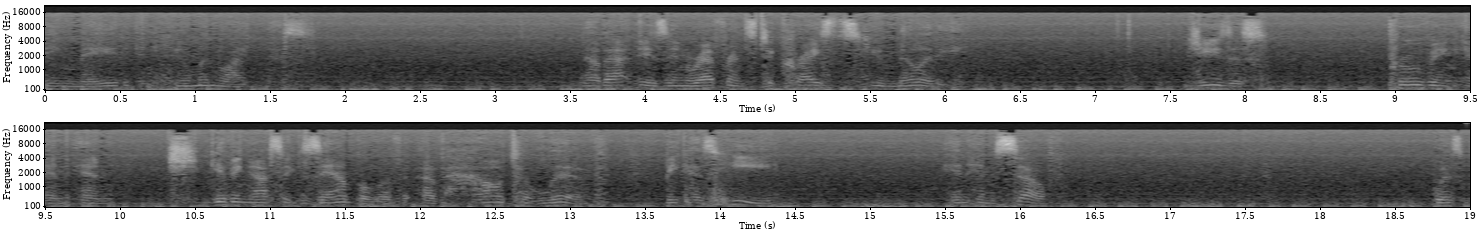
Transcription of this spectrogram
being made in human likeness. Now, that is in reference to Christ's humility. Jesus proving and, and giving us example of, of how to live because he, in himself, was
